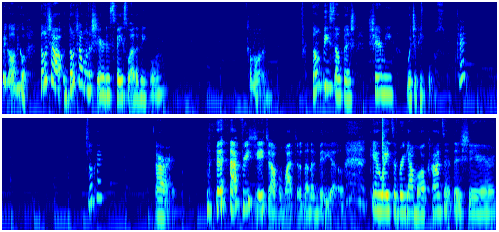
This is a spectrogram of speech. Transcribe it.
We can all be cool. Don't y'all don't y'all want to share this space with other people? Come on. Don't be selfish. Share me with your peoples. Okay? All right. I appreciate y'all for watching another video. Can't wait to bring y'all more content this year.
